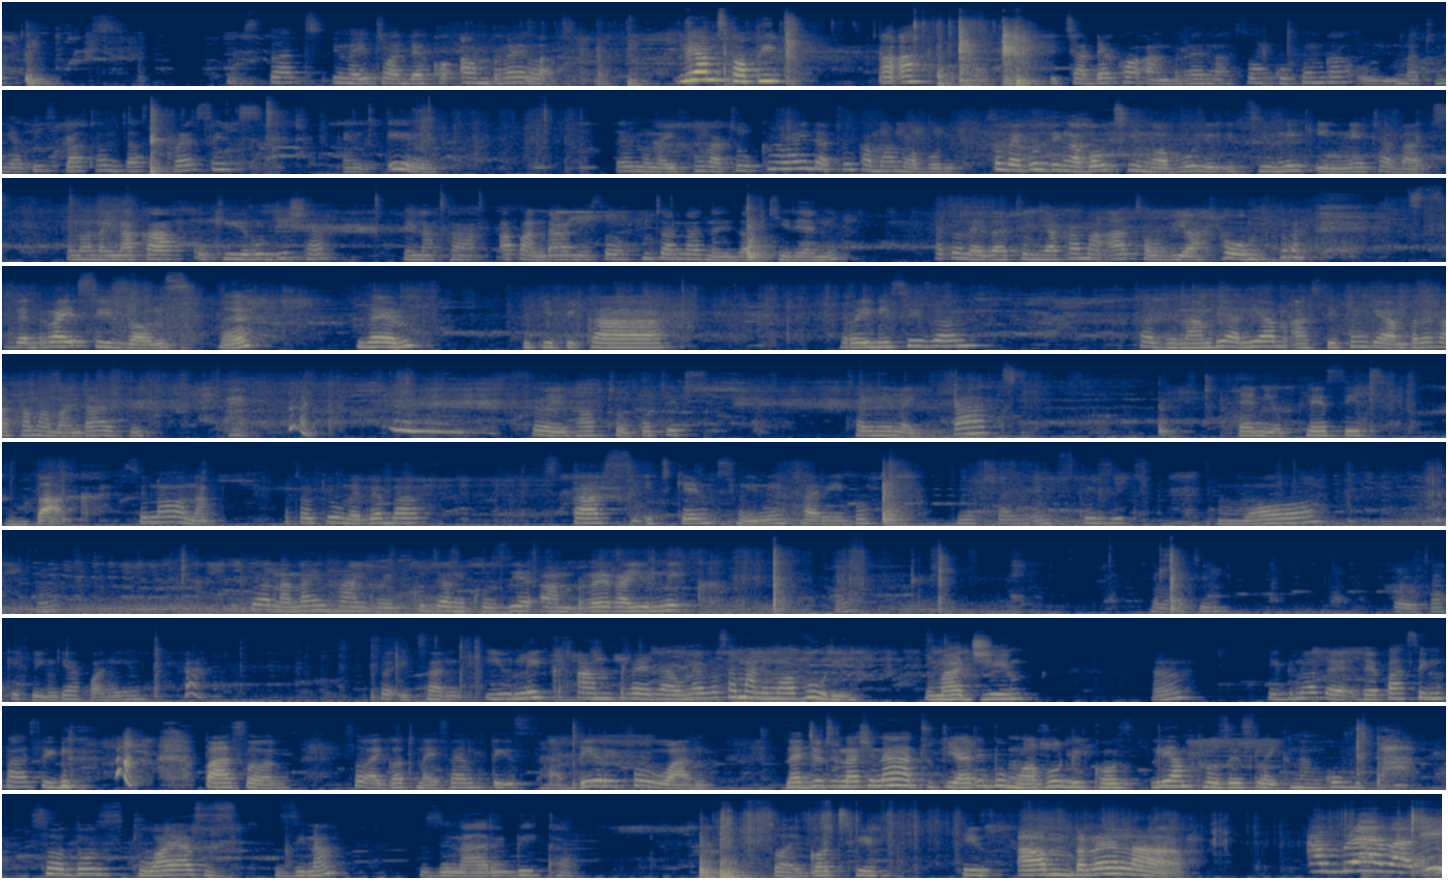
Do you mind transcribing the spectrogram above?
It's that inaitwa deco umbrella. Liam stop it. Uh-uh. it's a deco umbrella. So kufunga unatumia this button just press it and in then unaifunga tu. Kawaida tu kama mwavuli. So the good thing about hii mwavuli it's unique in nature that unaona inakaa ukirudisha inakaa hapa ndani. So mtu anda anaweza fikiria ni hata unaweza tumia kama art of your home. The dry seasons. Eh? then ikifika rainy season sa zinaambia liam asifunge umbrella kama mandazi so you have to put it tiny like that then you place it back si unaona hata ukiwa umebeba stuffs it can't nini karibu Let me try and squeeze it more hmm? ukiwa na 900 kuja nikuzie umbrella unique hmm? imagine utaki kuingia kwa nini! So it's an unique umbrella. Unaweza sema ni mwavuli. Imagine huh? ignore the, the passing passing person. So i got myself this a beautiful one. Na juu tunashina tukiharibu mwavuli cause liam closes like na nguvu. Pa! So those two wires zina zinaharibika. So i got him his umbrella Umbrella,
